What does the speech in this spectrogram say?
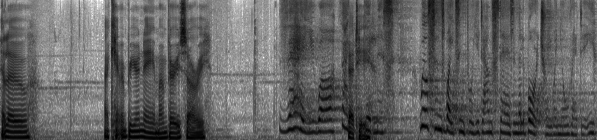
Hello. I can't remember your name. I'm very sorry. There you are. Thank Betty. goodness. Wilson's waiting for you downstairs in the laboratory when you're ready.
